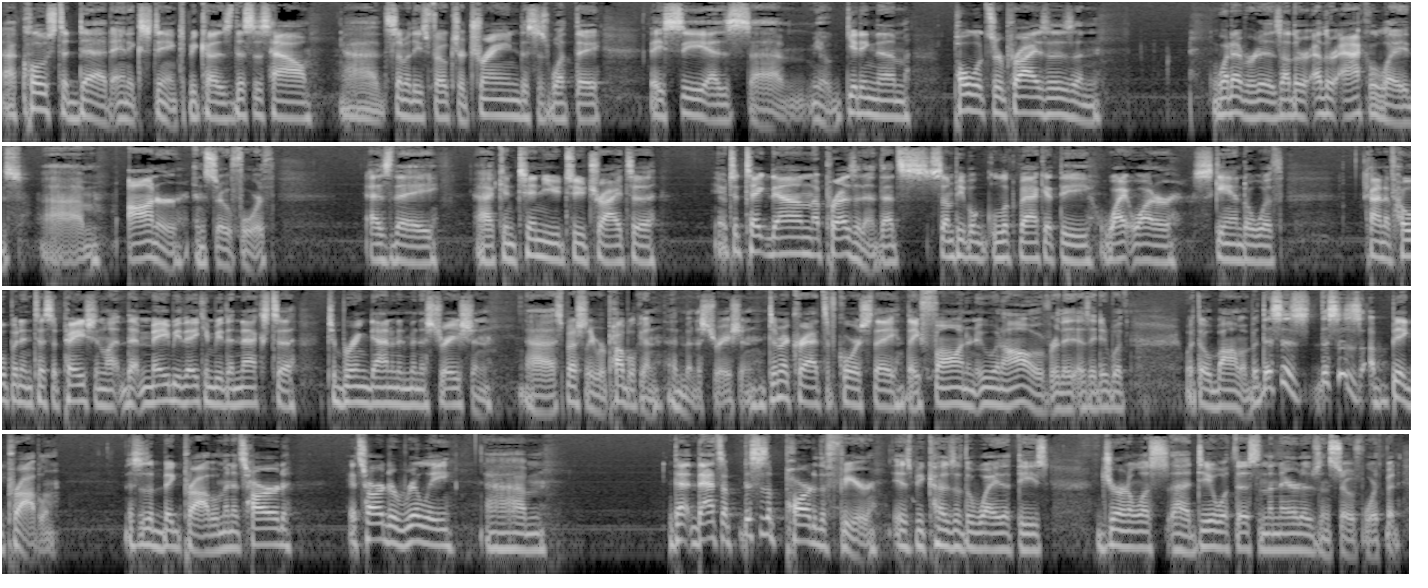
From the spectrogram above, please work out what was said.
uh, close to dead and extinct because this is how uh, some of these folks are trained. This is what they they see as um, you know getting them Pulitzer prizes and whatever it is, other other accolades, um, honor, and so forth, as they uh, continue to try to you know, to take down a president. That's some people look back at the Whitewater scandal with kind of hope and anticipation that maybe they can be the next to to bring down an administration, uh, especially Republican administration. Democrats, of course, they they fawn and ooh and ah over as they did with with Obama. But this is this is a big problem. This is a big problem, and it's hard. It's hard to really. Um, that that's a this is a part of the fear is because of the way that these journalists uh, deal with this and the narratives and so forth. But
